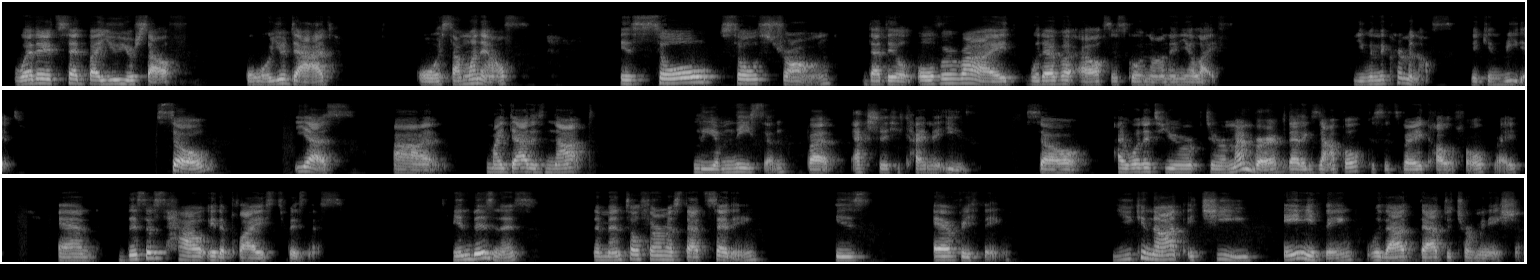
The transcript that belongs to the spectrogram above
whether it's set by you yourself or your dad or someone else, is so, so strong that they'll override whatever else is going on in your life. Even the criminals, they can read it. So, yes, uh, my dad is not Liam Neeson, but actually he kind of is. So I wanted you to remember that example because it's very colorful, right? And this is how it applies to business. In business, the mental thermostat setting is everything. You cannot achieve anything without that determination.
